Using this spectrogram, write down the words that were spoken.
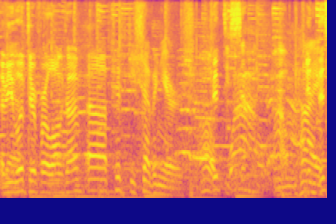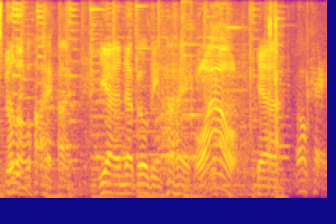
Have you lived here for a long time? Uh, 57 years. 57. Wow. Hi. In this building? Hello. Hi, hi. Yeah, in that building. Hi. Wow. Yeah. Okay.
